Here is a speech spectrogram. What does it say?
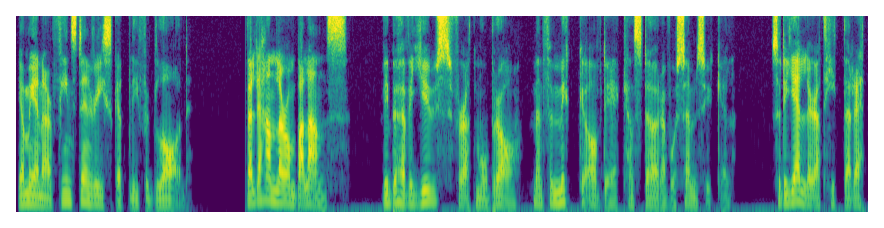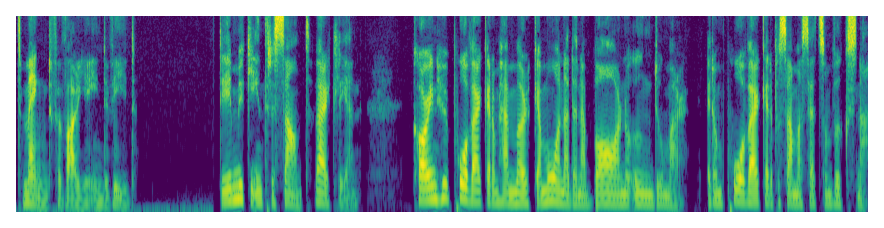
Jag menar, finns det en risk att bli för glad? Väl, det handlar om balans. Vi behöver ljus för att må bra, men för mycket av det kan störa vår sömncykel. Så det gäller att hitta rätt mängd för varje individ. Det är mycket intressant, verkligen. Karin, hur påverkar de här mörka månaderna barn och ungdomar? Är de påverkade på samma sätt som vuxna?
